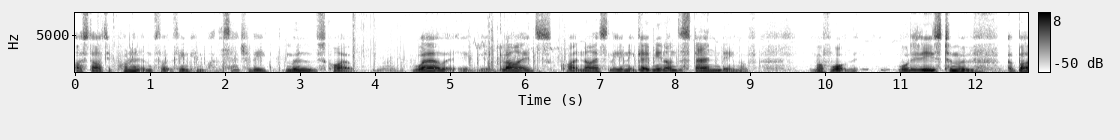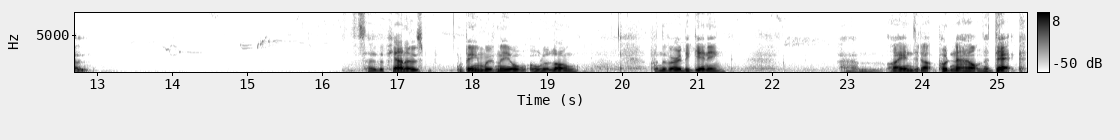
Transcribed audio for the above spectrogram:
I started pulling it and th- thinking, well, this actually moves quite well. It, it, it, glides quite nicely, and it gave me an understanding of of what what it is to move a boat. So the piano's been with me all, all along from the very beginning. Um, I ended up putting it out on the deck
